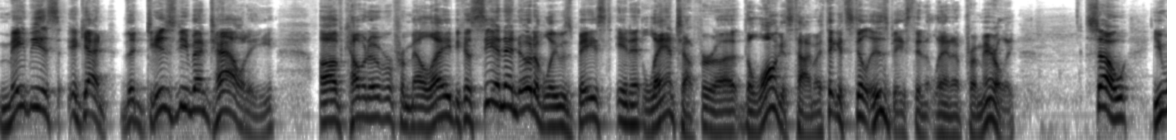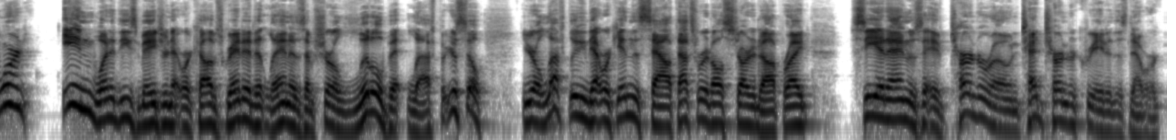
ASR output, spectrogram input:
maybe it's again the Disney mentality of coming over from LA because CNN notably was based in Atlanta for uh, the longest time. I think it still is based in Atlanta primarily. So you weren't in one of these major network hubs. Granted, Atlanta's I'm sure a little bit left, but you're still you're a left leaning network in the South. That's where it all started up, right? CNN was a Turner own. Ted Turner created this network.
